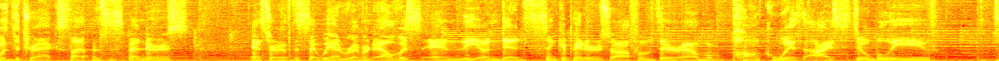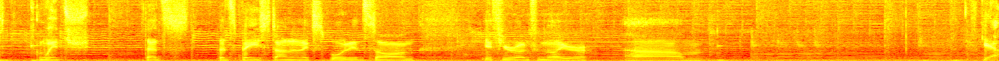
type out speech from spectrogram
With the track Slapping Suspenders. And starting off the set, we had Reverend Elvis and the Undead Syncopators off of their album Punk with I Still Believe, which that's that's based on an exploited song. If you're unfamiliar, um, yeah,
